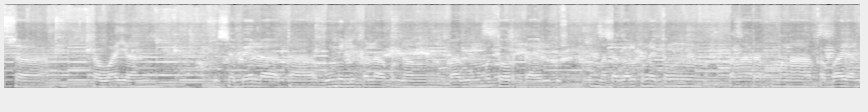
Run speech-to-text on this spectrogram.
sa Kawayan, Isabela at ah, bumili pala ako ng bagong motor dahil gusto, matagal ko na itong pangarap mga kabayan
